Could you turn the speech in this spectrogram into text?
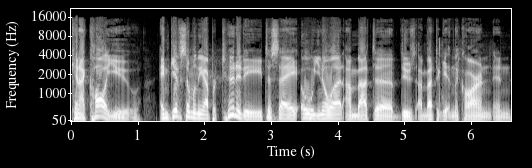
can I call you?" and give someone the opportunity to say, "Oh, you know what? I'm about to do. I'm about to get in the car and, and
